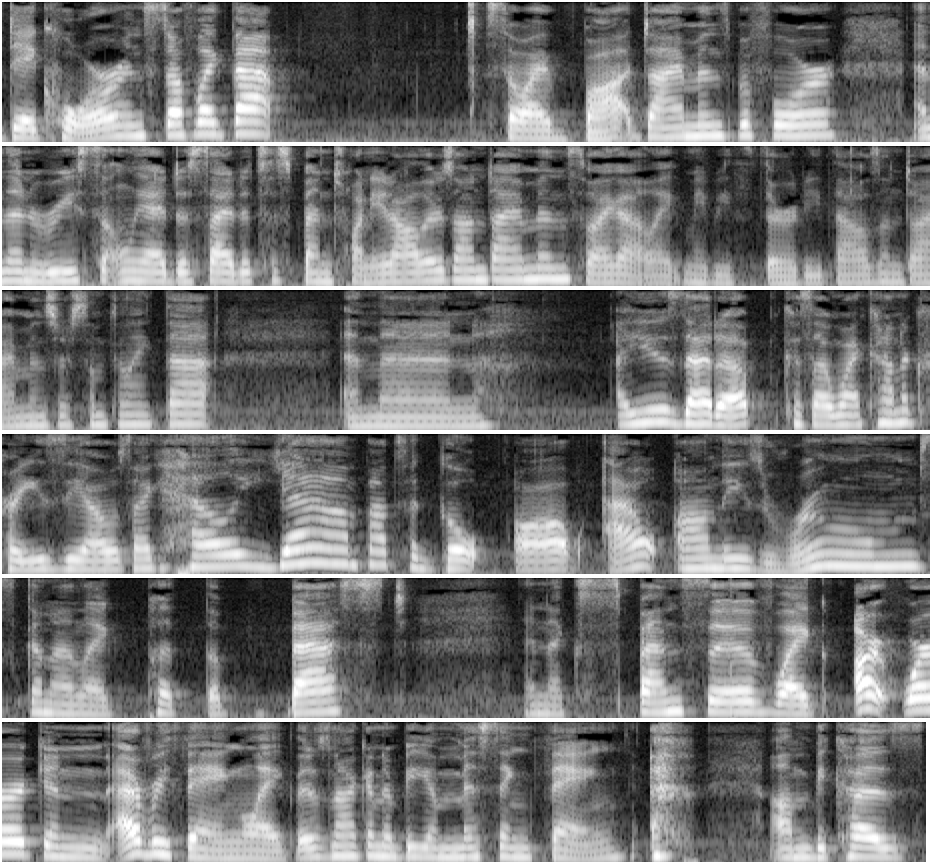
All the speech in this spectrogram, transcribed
decor and stuff like that. So I bought diamonds before, and then recently I decided to spend $20 on diamonds. So I got like maybe 30,000 diamonds or something like that. And then I used that up because I went kind of crazy. I was like, hell yeah, I'm about to go all out on these rooms. Gonna like put the best and expensive like artwork and everything. Like, there's not gonna be a missing thing um, because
